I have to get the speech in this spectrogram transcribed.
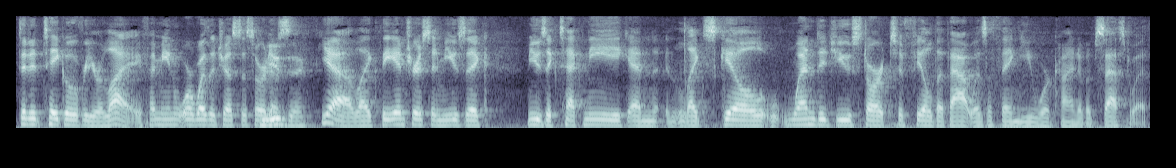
Did it take over your life? I mean, or was it just a sort Music. of yeah, like the interest in music, music technique, and like skill? When did you start to feel that that was a thing you were kind of obsessed with?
